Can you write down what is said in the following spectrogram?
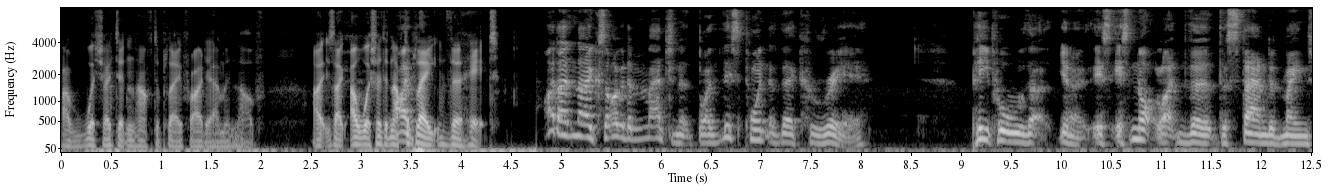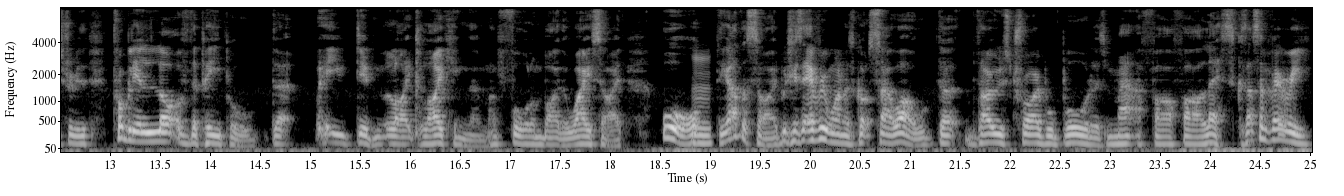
I wish I didn't have to play Friday I'm in Love." It's like I wish I didn't have to play the hit. I don't know because I would imagine that by this point of their career. People that you know, it's it's not like the the standard mainstream. Probably a lot of the people that he didn't like liking them have fallen by the wayside. Or hmm. the other side, which is everyone has got so old that those tribal borders matter far far less because that's a very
